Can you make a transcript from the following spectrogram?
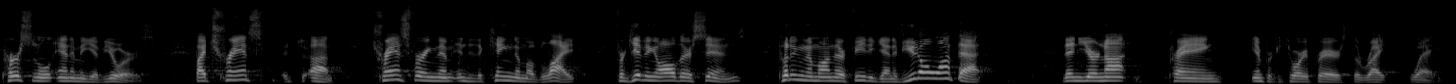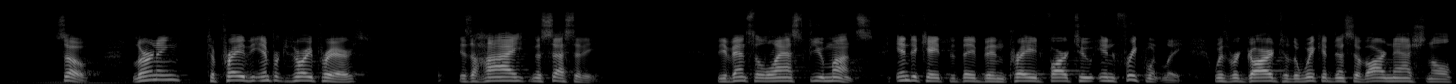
personal enemy of yours, by trans, uh, transferring them into the kingdom of light, forgiving all their sins, putting them on their feet again. If you don't want that, then you're not praying imprecatory prayers the right way. So, learning to pray the imprecatory prayers is a high necessity. The events of the last few months indicate that they've been prayed far too infrequently with regard to the wickedness of our national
